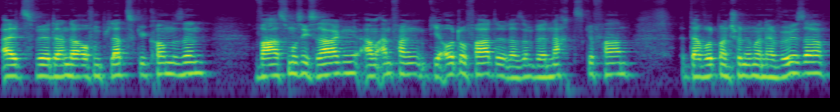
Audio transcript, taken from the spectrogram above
als wir dann da auf den Platz gekommen sind, war es, muss ich sagen, am Anfang die Autofahrt, da sind wir nachts gefahren, da wurde man schon immer nervöser.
